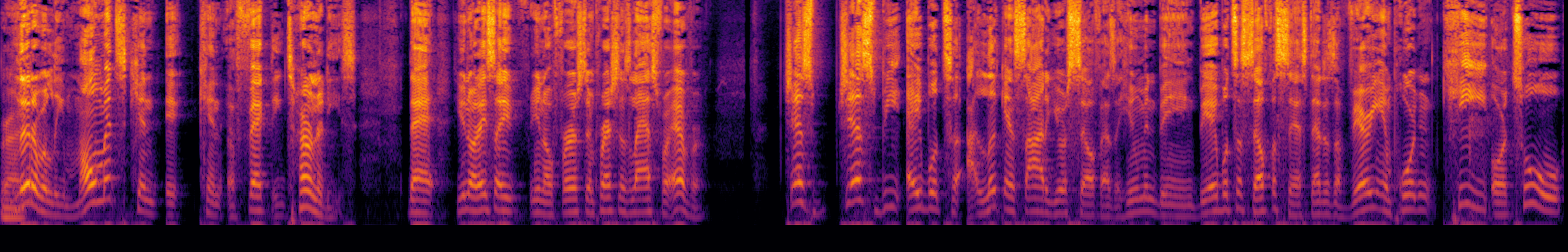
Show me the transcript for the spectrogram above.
Right. Literally, moments can it can affect eternities. That you know they say you know first impressions last forever. Just just be able to uh, look inside of yourself as a human being, be able to self assess. That is a very important key or tool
